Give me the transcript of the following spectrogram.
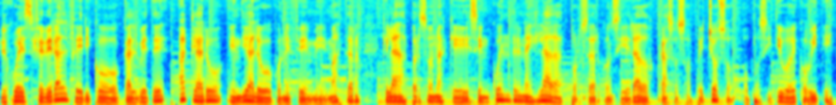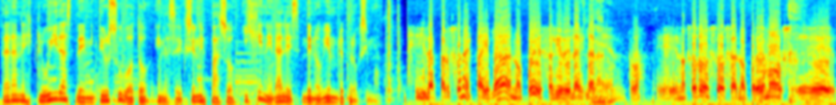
El juez federal Federico Calvete aclaró en diálogo con FM Master que las personas que se encuentren aisladas por ser considerados casos sospechosos o positivos de COVID estarán excluidas de emitir su voto en las elecciones PASO y generales de noviembre próximo si la persona está aislada no puede salir del aislamiento. Eh, nosotros, o sea, no podemos eh,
